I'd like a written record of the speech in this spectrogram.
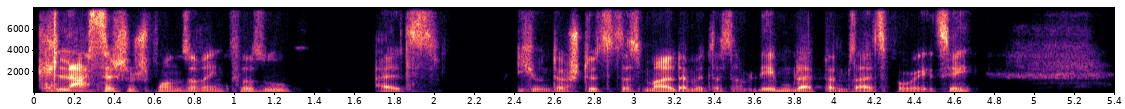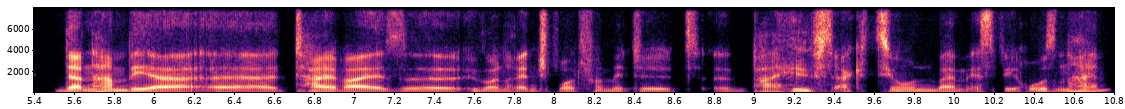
klassischen Sponsoring-Versuch als ich unterstütze das mal, damit das am Leben bleibt beim Salzburger EC. Dann haben wir äh, teilweise über den Rennsport vermittelt ein paar Hilfsaktionen beim SB Rosenheim,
